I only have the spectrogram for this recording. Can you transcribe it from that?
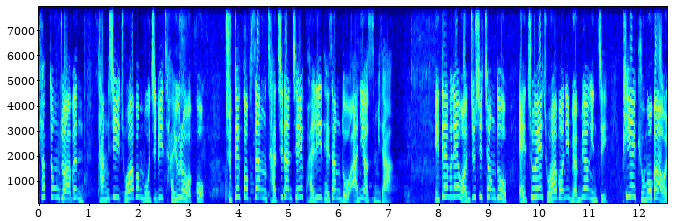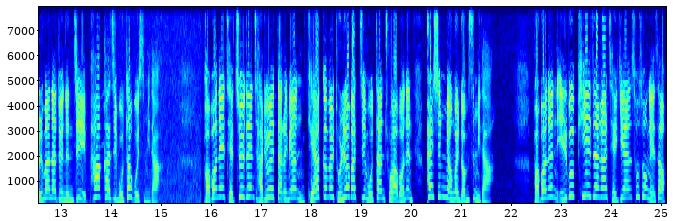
협동조합은 당시 조합원 모집이 자유로웠고 주택법상 자치단체의 관리 대상도 아니었습니다. 이 때문에 원주시청도 애초에 조합원이 몇 명인지 피해 규모가 얼마나 되는지 파악하지 못하고 있습니다. 법원에 제출된 자료에 따르면 계약금을 돌려받지 못한 조합원은 80명을 넘습니다. 법원은 일부 피해자가 제기한 소송에서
